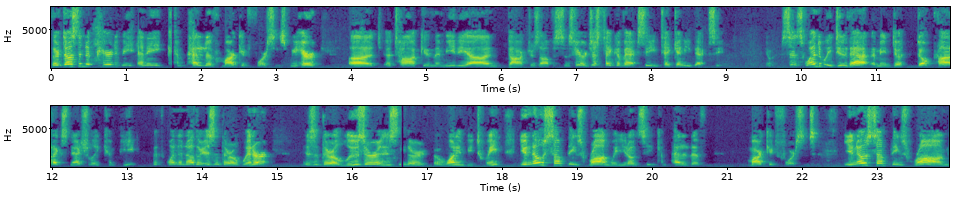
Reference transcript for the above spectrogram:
there doesn't appear to be any competitive market forces. We hear uh, a talk in the media and doctors' offices here just take a vaccine, take any vaccine. Since when do we do that? I mean, do, don't products naturally compete with one another? Isn't there a winner? Isn't there a loser? And isn't there one in between? You know something's wrong when you don't see competitive market forces. You know something's wrong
